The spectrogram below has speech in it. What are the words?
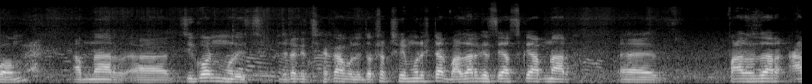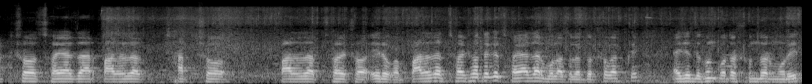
কম। আপনার চিকন মরিচ, যেটাকে ছেঁকা বলি। দর্শক, সেই মরিচটার বাজার গেছে আজকে আপনার পাঁচ হাজার আটশো, ছয় হাজার, পাঁচ হাজার সাতশো, পাঁচ হাজার ছয়শো, এরকম। পাঁচ হাজার ছয়শো থেকে ছয় হাজার বলা চলে দর্শক আজকে। এই যে দেখুন কত সুন্দর মরিচ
